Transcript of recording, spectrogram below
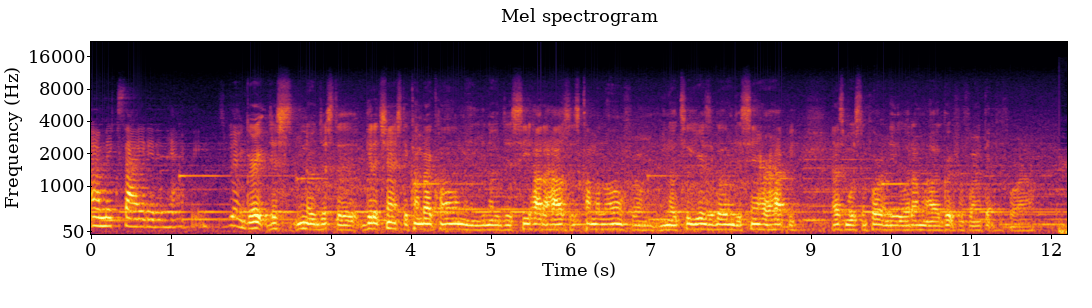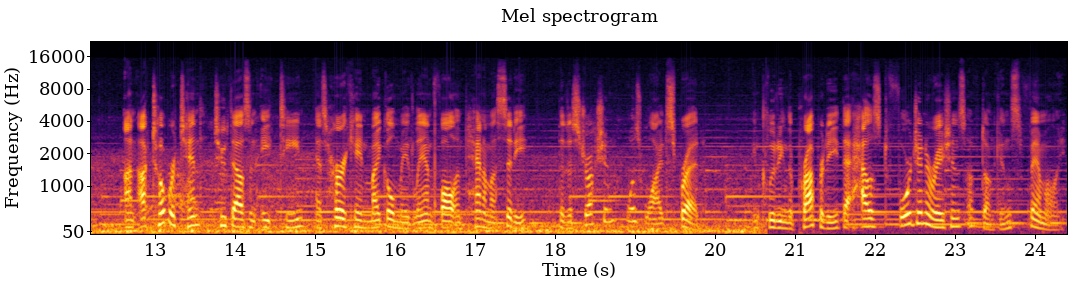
I'm excited and happy. It's been great, just you know, just to get a chance to come back home and you know, just see how the house has come along from you know two years ago and just seeing her happy. That's most importantly what I'm uh, grateful for and thankful for. On October 10, 2018, as Hurricane Michael made landfall in Panama City, the destruction was widespread, including the property that housed four generations of Duncan's family.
